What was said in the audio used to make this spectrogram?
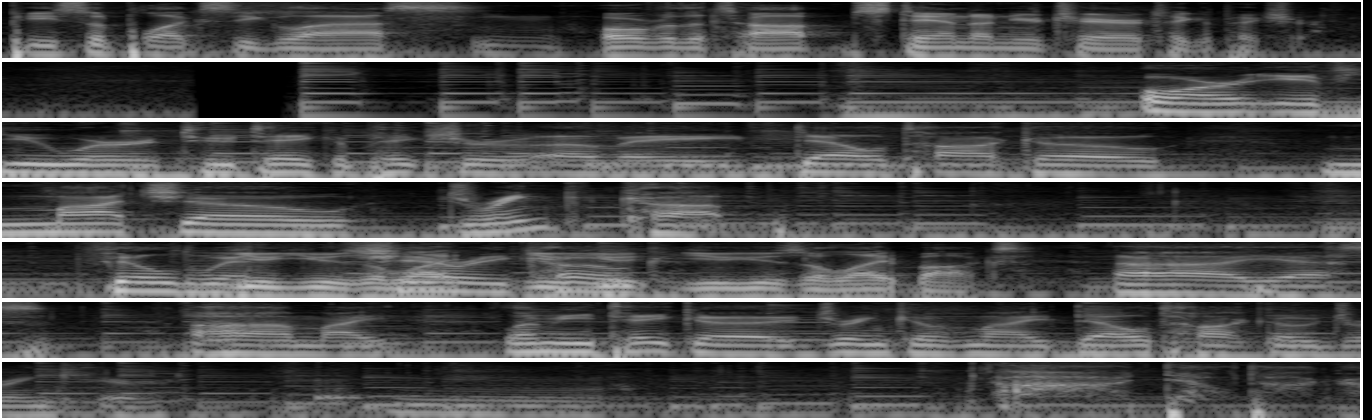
piece of plexiglass Hmm. over the top stand on your chair take a picture or if you were to take a picture of a Del Taco macho drink cup filled with you use a cherry light you, you, coke. you use a light box Ah, yes. Um, I let me take a drink of my Del Taco drink here. Mm. Ah, Del Taco.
